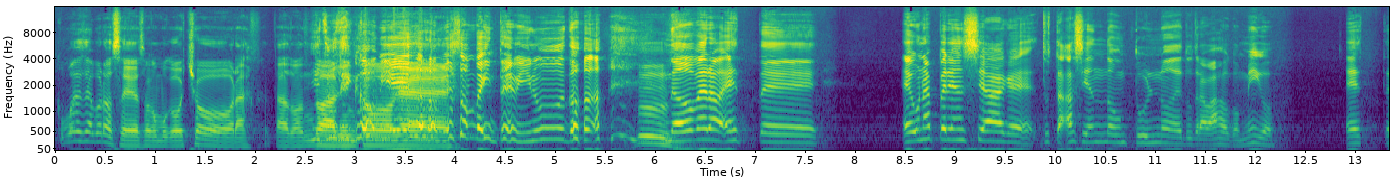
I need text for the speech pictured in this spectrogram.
¿Cómo es ese proceso? Como que ocho horas Y tatuando tú a alguien tengo como miedo, que... son 20 minutos. Mm. No, pero este es una experiencia que tú estás haciendo un turno de tu trabajo conmigo. Este,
